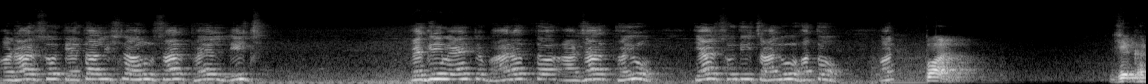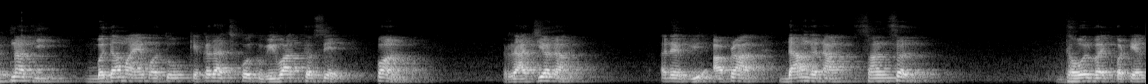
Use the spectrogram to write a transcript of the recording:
અઢારસો તેતાલીસના અનુસાર થયેલ લીજ એગ્રીમેન્ટ ભારત આઝાદ થયું. ત્યાં સુધી ચાલુ હતો. પણ જે ઘટનાથી બધામાં એમ હતું કે કદાચ કોઈક વિવાદ થશે, પણ રાજ્યના અને આપણા ડાંગના સાંસદ ધવલભાઈ પટેલ,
